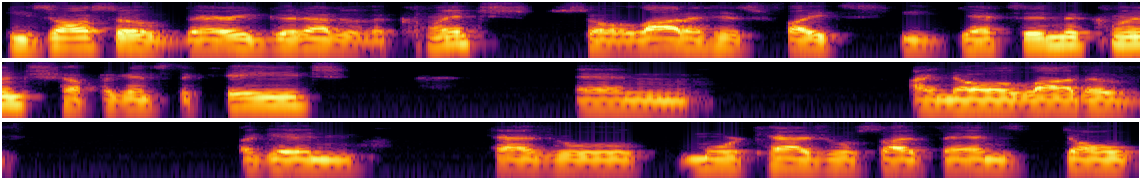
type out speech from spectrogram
he's also very good out of the clinch. So a lot of his fights, he gets in the clinch up against the cage. And I know a lot of, again, casual, more casual side fans don't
